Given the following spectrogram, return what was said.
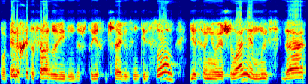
во-первых, это сразу видно, что если человек заинтересован, если у него есть желание, мы всегда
